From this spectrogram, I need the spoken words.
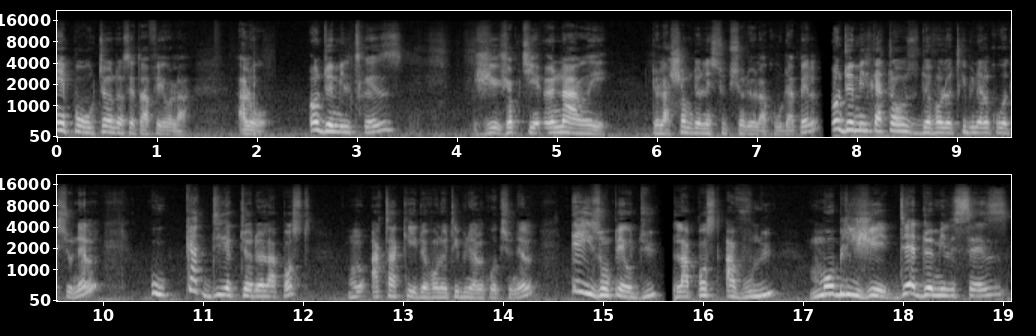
importants dans cette affaire-là. Alors, en 2013, j'obtiens un arrêt de la Chambre de l'instruction de la Cour d'appel. En 2014, devant le tribunal correctionnel, où quatre directeurs de la Poste m'ont attaqué devant le tribunal correctionnel et ils ont perdu. La Poste a voulu m'obliger dès 2016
